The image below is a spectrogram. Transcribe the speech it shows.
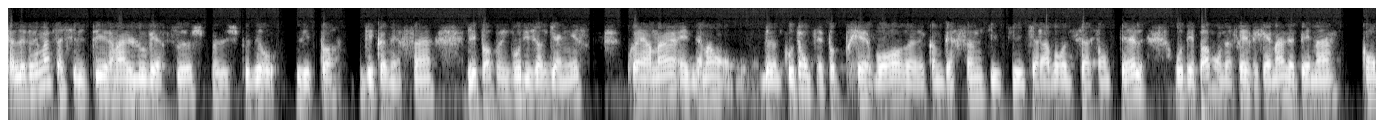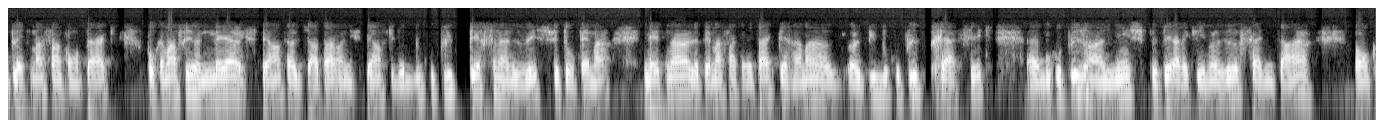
Ça a vraiment facilité vraiment l'ouverture, je peux, je peux dire, les portes des commerçants, les portes au niveau des organismes premièrement, évidemment, d'un côté, on ne pouvait pas prévoir euh, comme personne qui, qui, allait avoir une situation telle. Au départ, on offrait vraiment le paiement complètement sans contact pour vraiment offrir une meilleure expérience à l'utilisateur, une expérience qui était beaucoup plus personnalisée suite au paiement. Maintenant, le paiement sans contact est vraiment un, but beaucoup plus pratique, euh, beaucoup plus en lien, je peux dire, avec les mesures sanitaires. Donc,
